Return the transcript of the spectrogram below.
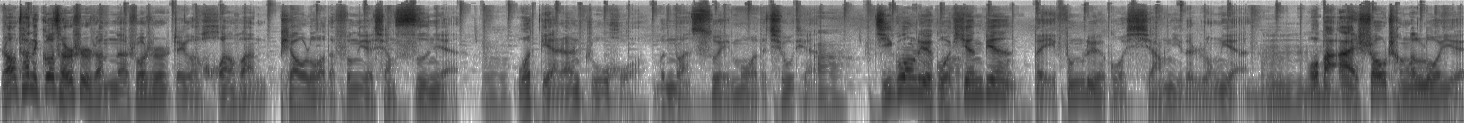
然后他那歌词儿是什么呢？说是这个缓缓飘落的枫叶像思念，嗯，我点燃烛火，温暖岁末的秋天啊。极光掠过天边，北风掠过想你的容颜。嗯，我把爱烧成了落叶，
